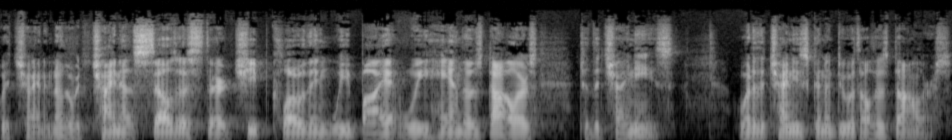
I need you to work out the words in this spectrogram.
with China. In other words, China sells us their cheap clothing, we buy it, and we hand those dollars to the Chinese. What are the Chinese going to do with all those dollars?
